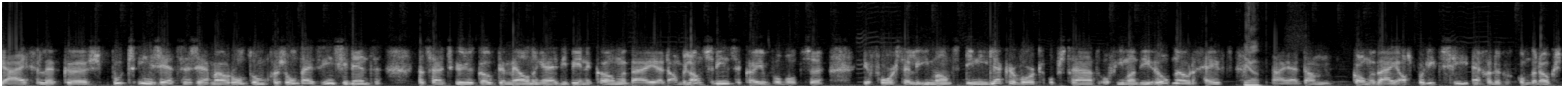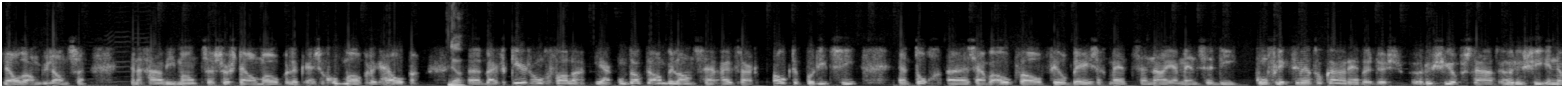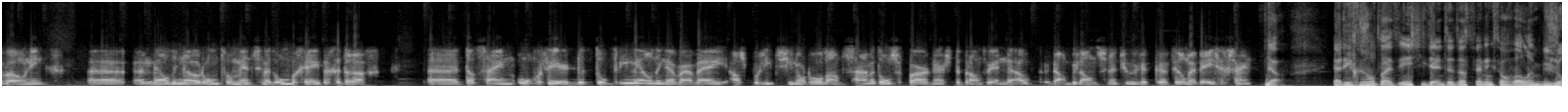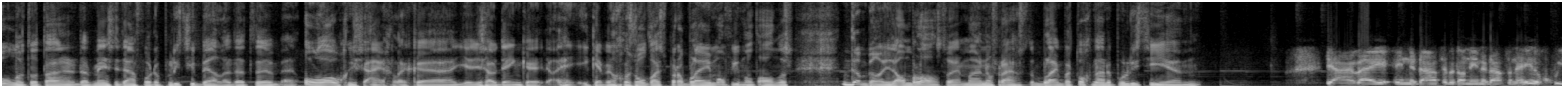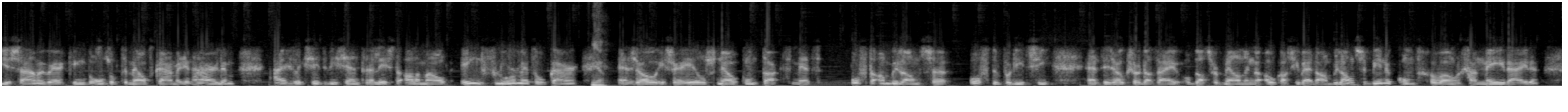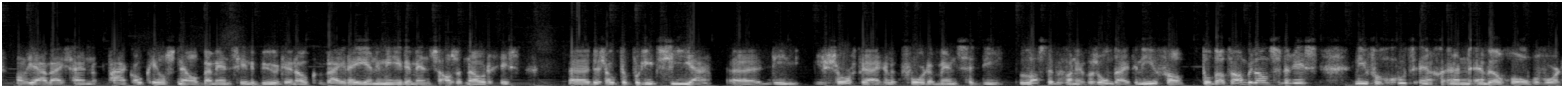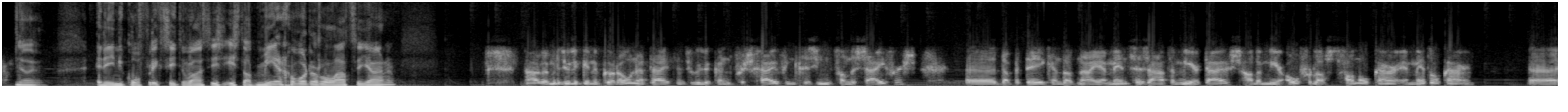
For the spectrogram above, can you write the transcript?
ja, eigenlijk eh, spoed inzetten zeg maar, rondom gezondheidsincidenten. Dat zijn natuurlijk ook de meldingen hè, die binnenkomen bij eh, de ambulancedienst. Dan kan je bijvoorbeeld eh, je voorstellen iemand die niet lekker wordt op straat of iemand die hulp nodig heeft. Ja. Nou ja, dan komen wij als politie en gelukkig komt dan ook snel de ambulance. En dan gaan we iemand zo snel mogelijk en zo goed mogelijk helpen. Ja. Bij verkeersongevallen ja, komt ook de ambulance en uiteraard ook de politie. En toch zijn we ook wel veel bezig met nou ja, mensen die conflicten met elkaar hebben. Dus ruzie op straat, een ruzie in de woning, eh, eh, meldingen rondom mensen met onbegrepen gedrag. Eh, dat zijn ongeveer de top drie meldingen waar wij als politie Noord-Holland samen met onze partners, de brandweer en de, ook de ambulance natuurlijk veel mee bezig zijn. Ja. Ja, die gezondheidsincidenten, dat vind ik toch wel een bijzonder. Tot daar, dat mensen daarvoor de politie bellen. Dat eh onlogisch eigenlijk. Je zou denken, ik heb een gezondheidsprobleem of iemand anders. Dan bel je de ambulance. Maar dan vragen ze blijkbaar toch naar de politie. Ja, en wij inderdaad hebben dan inderdaad een hele goede samenwerking bij ons op de meldkamer in Haarlem. Eigenlijk zitten die centralisten allemaal op één vloer met elkaar. Ja. En zo is er heel snel contact met of de ambulance of de politie. En het is ook zo dat wij op dat soort meldingen, ook als hij bij de ambulance binnenkomt, gewoon gaan meerijden. Want ja, wij zijn vaak ook heel snel bij mensen in de buurt en ook wij reanimeren mensen als het nodig is. Eh, dus ook de politie, ja, eh, die zorgt er eigenlijk voor dat mensen die last hebben van hun gezondheid, in ieder geval totdat de ambulance er is, in ieder geval goed en, en, en wel geholpen worden. Ja, ja. En in die conflict situaties, is dat meer geworden de laatste jaren? Nou, we hebben natuurlijk in de coronatijd natuurlijk een verschuiving gezien van de cijfers. Eh, dat betekent dat nou ja, mensen zaten meer thuis, hadden meer overlast van elkaar en met elkaar.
